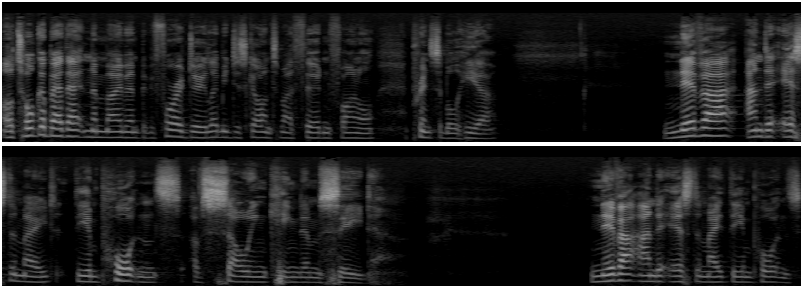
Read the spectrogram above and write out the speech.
I'll talk about that in a moment, but before I do, let me just go on to my third and final principle here. Never underestimate the importance of sowing kingdom seed. Never underestimate the importance.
